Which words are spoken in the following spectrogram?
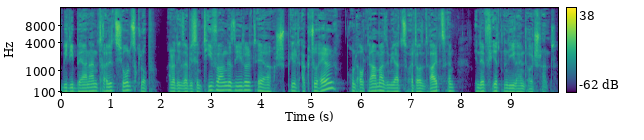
wie die Berner Traditionsclub. Allerdings ein bisschen tiefer angesiedelt. Er spielt aktuell und auch damals im Jahr 2013 in der vierten Liga in Deutschland.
